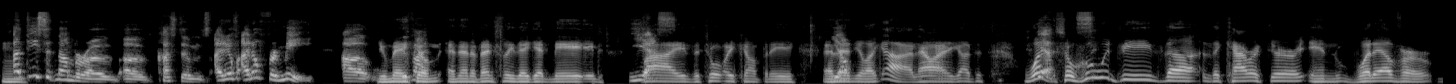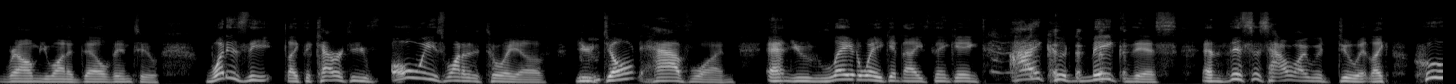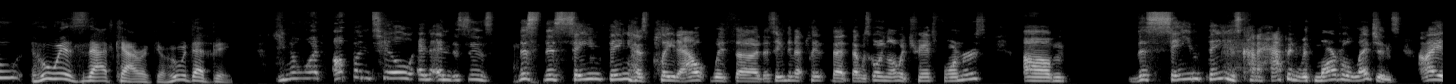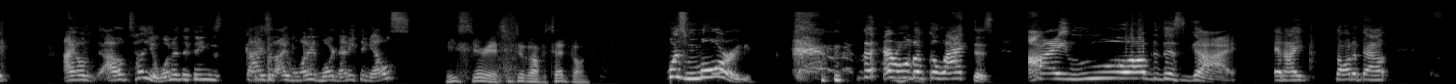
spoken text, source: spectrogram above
a Mm. decent number of of customs. I know, I know for me, uh, You make if I- them, and then eventually they get made yes, by the toy company, and Yep. then you're like, ah, now I got this. What? Yeah. So who would be the the character in whatever realm you want to delve into? What is the like the character you've always wanted a toy of? You Mhm. don't have one, and you lay awake at night thinking, I could make this, and this is how I would do it. Like who who is that character? Who would that be? you know what up until and and this is this this same thing has played out with uh the same thing that played that, that was going on with transformers um the same thing has kind of happened with marvel legends i i'll i'll tell you one of the things guys that i wanted more than anything else He's serious. He took off his headphone. Was morg the herald of galactus. I loved this guy. And i thought about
